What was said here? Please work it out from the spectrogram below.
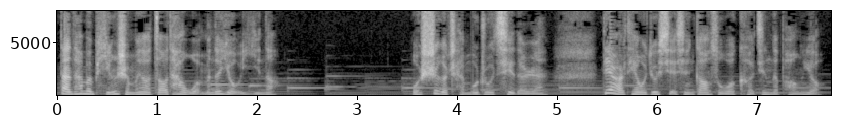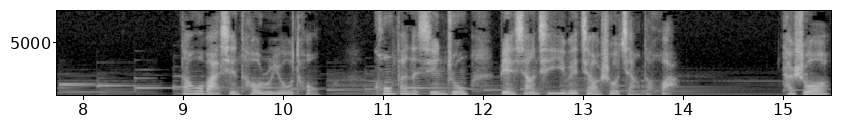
但他们凭什么要糟蹋我们的友谊呢？”我是个沉不住气的人，第二天我就写信告诉我可敬的朋友。当我把信投入邮筒，空泛的心中便想起一位教授讲的话。他说：“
